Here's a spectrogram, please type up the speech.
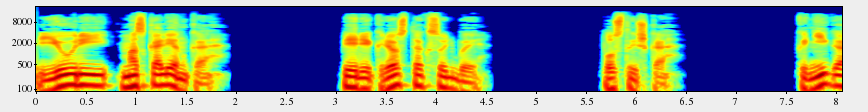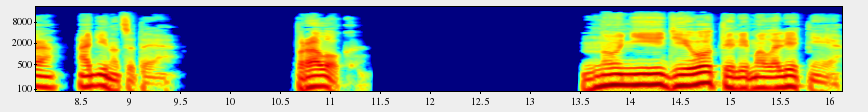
Юрий Москаленко. Перекресток судьбы. Пустышка. Книга одиннадцатая. Пролог. Ну не идиоты ли малолетние?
